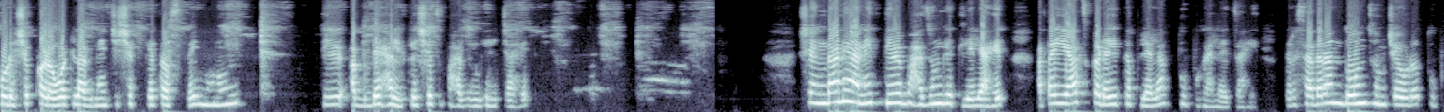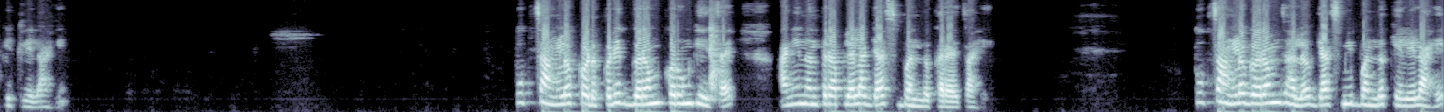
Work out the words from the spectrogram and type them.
थोडेसे कडवट लागण्याची शक्यता असते. म्हणून तीळ अगदी हलकेसेच भाजून घ्यायचे आहेत. शेंगदाणे आणि तीळ भाजून घेतलेले आहेत. आता याच कढईत आपल्याला तूप घालायचं आहे. तर साधारण दोन चमचे एवढं तूप घेतलेलं आहे. तूप चांगलं कडकडीत गरम करून घ्यायचंय आणि नंतर आपल्याला गॅस बंद करायचा आहे. तूप चांगलं गरम झालं गॅस मी बंद केलेला आहे.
